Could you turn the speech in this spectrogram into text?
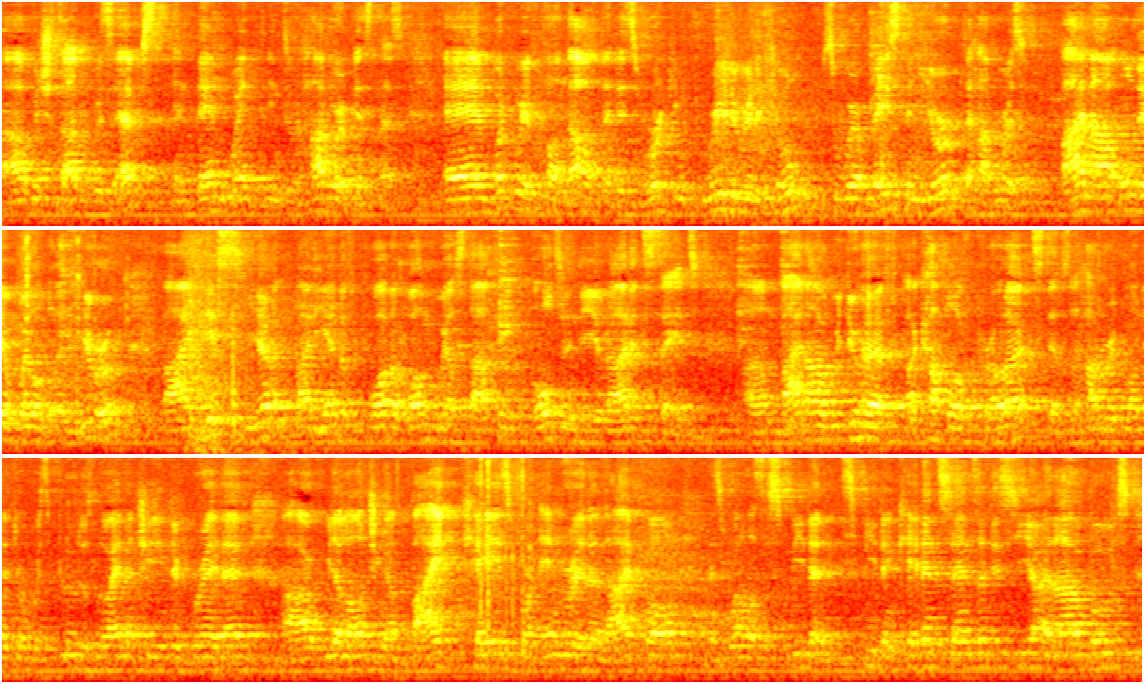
uh, which started with apps and then went into the hardware business. And what we have found out that it's working really, really cool. So we're based in Europe. The hardware is by now only available in Europe. By this year, by the end of quarter one, we are starting also in the United States. Um, by now we do have a couple of products. There's a heart rate monitor with Bluetooth Low Energy integrated. Uh, we are launching a bike case for Android and iPhone, as well as a speed and, speed and cadence sensor this year at our booth.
